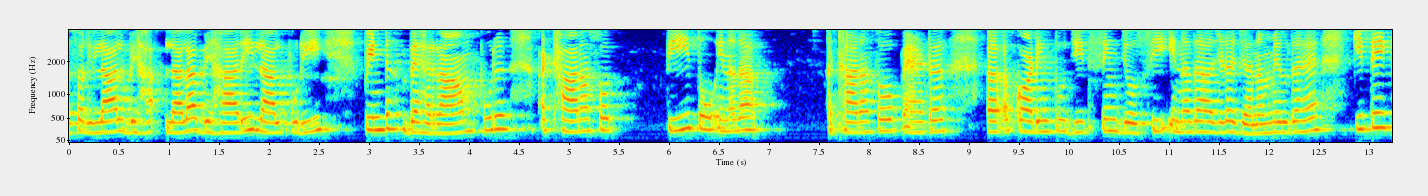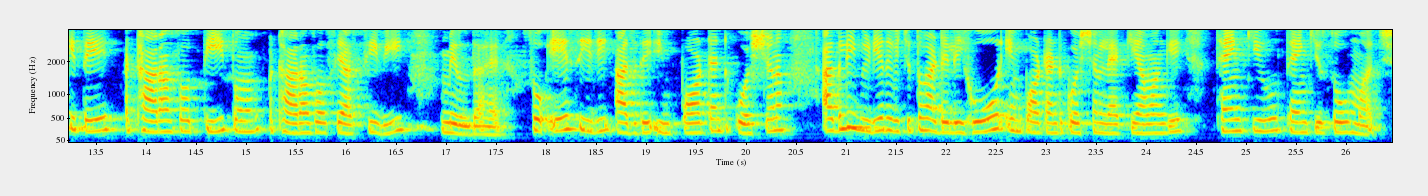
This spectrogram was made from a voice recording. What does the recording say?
ਸੋਰੀ ਲਾਲ ਬਿਹਾ, ਲਾਲਾ ਬਿਹਾਰੀ ਲਾਲਪੁਰੀ ਪਿੰਡ ਬਹਿਰਾਮਪੁਰ 1830 ਤੋਂ ਇਹਨਾਂ ਦਾ 1865 ਅਕੋਰਡਿੰਗ ਟੂ ਜੀਤ ਸਿੰਘ ਜੋਸ਼ੀ ਇਹਨਾਂ ਦਾ ਜਿਹੜਾ ਜਨਮ ਮਿਲਦਾ ਹੈ, ਕਿਤੇ ਕਿਤੇ 1830 ਤੋਂ 1886 ਵੀ ਮਿਲਦਾ ਹੈ। ਸੋ ਇਹ ਸੀ ਜੀ ਅੱਜ ਦੇ ਇੰਪੋਰਟੈਂਟ ਕੁਐਸਚਨ ਅਗਲੀ ਵੀਡੀਓ ਦੇ ਵਿੱਚ ਤੁਹਾਡੇ ਲਈ ਹੋਰ ਇੰਪੋਰਟੈਂਟ ਕੁਐਸਚਨ ਲੈ ਕੇ ਆਵਾਂਗੇ। Thank you thank you so much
